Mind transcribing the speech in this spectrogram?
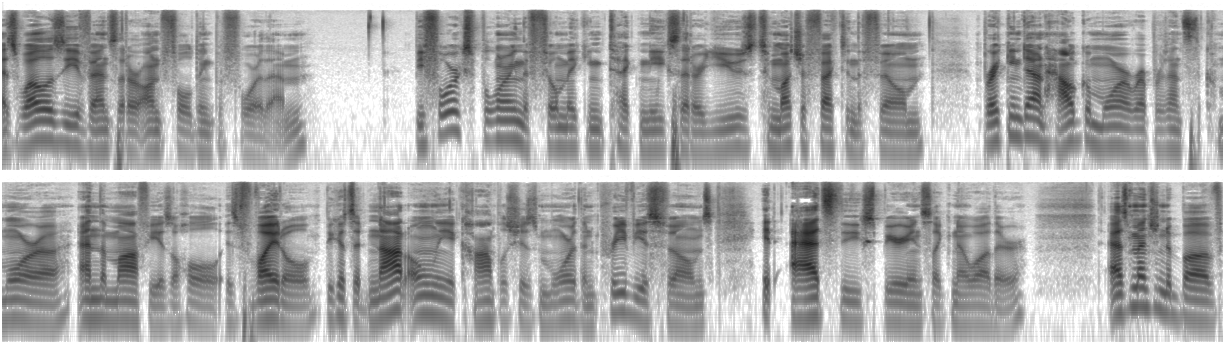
as well as the events that are unfolding before them. Before exploring the filmmaking techniques that are used to much effect in the film, breaking down how Gomorrah represents the Camorra and the Mafia as a whole is vital because it not only accomplishes more than previous films, it adds to the experience like no other. As mentioned above,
